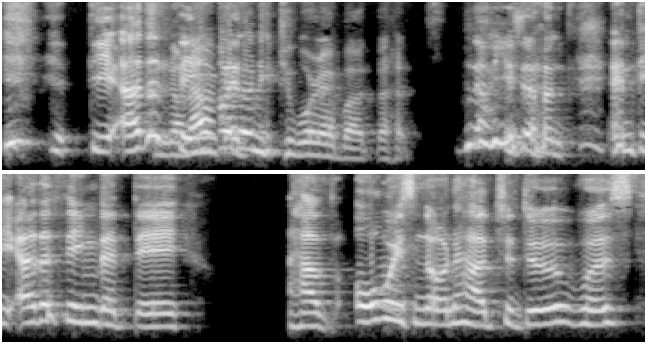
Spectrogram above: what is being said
the other you know, thing now i don't need to worry about that No, you don't. And the other thing that they have always known how to do was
